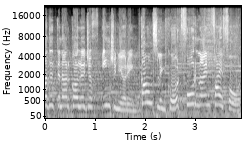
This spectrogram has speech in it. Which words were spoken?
Adithanar college of engineering counselling code four nine five four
